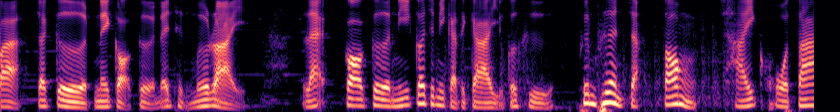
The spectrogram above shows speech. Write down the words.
ว่าจะเกิดในเกาะเกิดได้ถึงเมื่อไหร่ และเกาะเกิดนี้ก็จะมีกติกาอยู่ก็คือ เพื่อนๆจะต้อง ใช้โคต้า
